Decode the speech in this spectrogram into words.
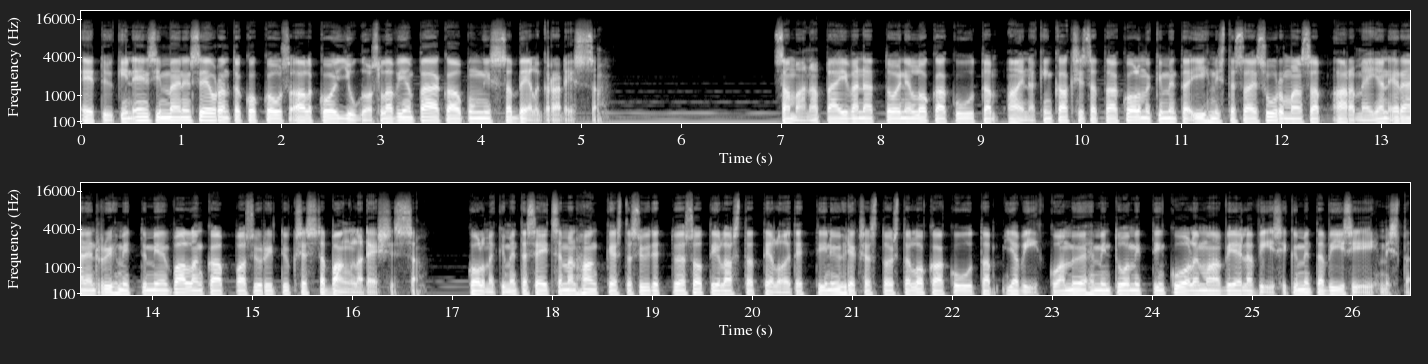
Etykin ensimmäinen seurantakokous alkoi Jugoslavian pääkaupungissa Belgradissa. Samana päivänä toinen lokakuuta ainakin 230 ihmistä sai surmansa armeijan eräinen ryhmittymien vallankaappausyrityksessä Bangladesissa. 37 hankkeesta syytettyä sotilasta teloitettiin 19. lokakuuta ja viikkoa myöhemmin tuomittiin kuolemaan vielä 55 ihmistä.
